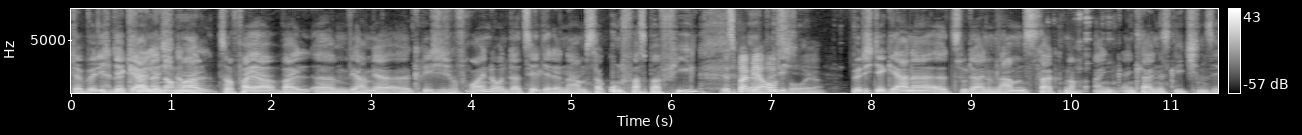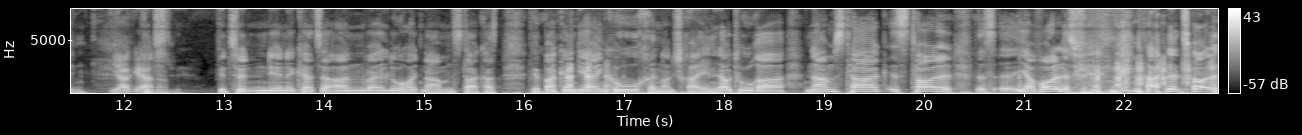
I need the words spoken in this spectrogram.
Da würde ich Ja, dir gerne nochmal zur Feier, weil ähm, wir haben ja äh, griechische Freunde und da zählt ja der Namenstag unfassbar viel. Ist bei mir Äh, auch ich, so, ja. Würde ich dir gerne äh, zu deinem Namenstag noch ein, ein kleines Liedchen singen. Ja, gerne. Wir zünden dir eine Kerze an, weil du heute Namenstag hast. Wir backen dir einen Kuchen und schreien laut Hurra. Namenstag ist toll. Das, äh, jawohl, das finden alle toll.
